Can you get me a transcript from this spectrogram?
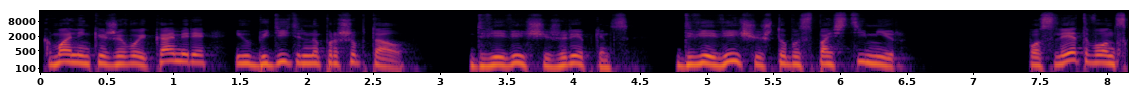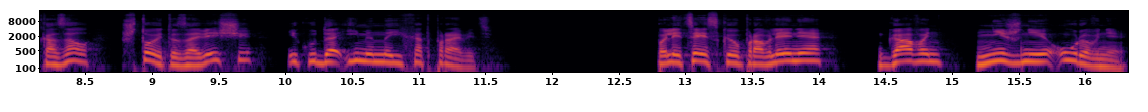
к маленькой живой камере и убедительно прошептал. «Две вещи, Жеребкинс. Две вещи, чтобы спасти мир. После этого он сказал, что это за вещи и куда именно их отправить. Полицейское управление, гавань, нижние уровни.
